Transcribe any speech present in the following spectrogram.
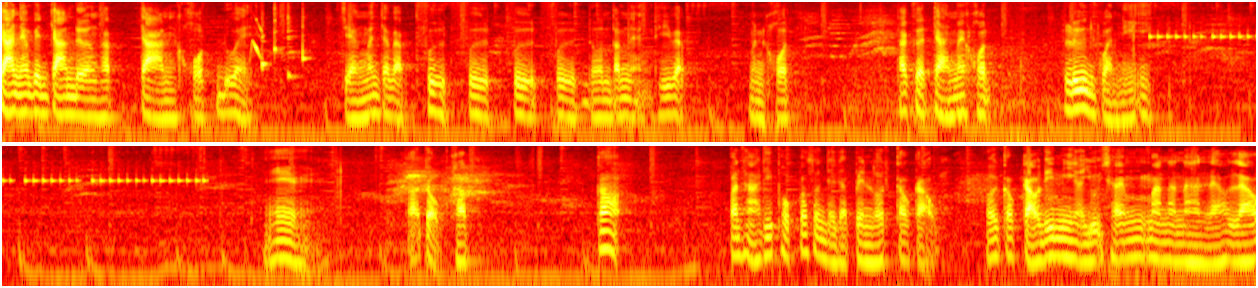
จานยังเป็นจานเดิมครับ จานคดด้วย เสียงมันจะแบบฟืดฟืดฟืดฟืดโดนตำแหน่งที่แบบมันคด ถ้าเกิดจานไม่คดลื่นกว่านี้อีก นี่ก็จบครับ ก็ปัญหาที่พบก็ส่วนใหญ่จะเป็นรถเก่าๆ รถเก่าๆที่มีอายุใช้มานานๆแล้ว แล้ว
